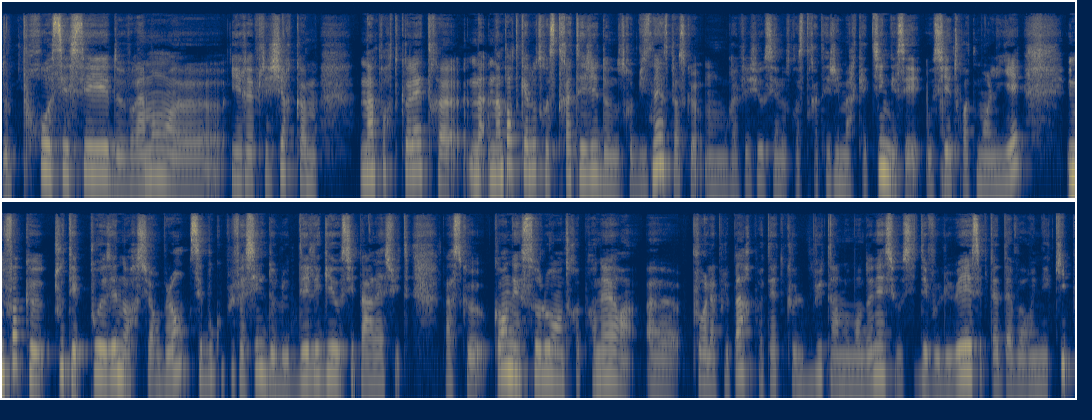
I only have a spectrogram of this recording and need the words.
de le processer, de vraiment euh, y réfléchir comme n'importe quelle, euh, n'importe quelle autre stratégie de notre business, parce qu'on réfléchit aussi à notre stratégie marketing et c'est aussi étroitement lié. Une fois que tout est posé noir sur blanc, c'est beaucoup plus facile de le déléguer aussi par la suite. Parce que quand on est solo entrepreneur, euh, pour la plupart, peut-être que le but à un moment donné, c'est aussi d'évoluer, c'est peut-être d'avoir une équipe,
